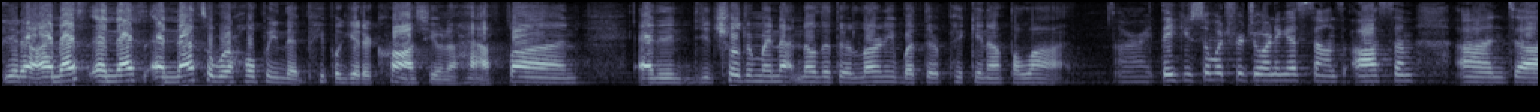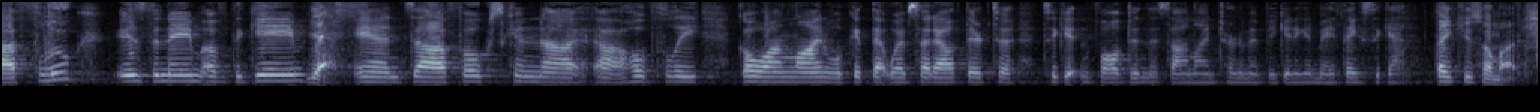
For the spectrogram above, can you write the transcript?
you know, and that's and that's and that's what we're hoping that people get across. You know, have fun, and then your children may not know that they're learning, but they're picking up a lot. All right. Thank you so much for joining us. Sounds awesome. And uh, Fluke is the name of the game. Yes. And uh, folks can uh, uh, hopefully go online. We'll get that website out there to, to get involved in this online tournament beginning in May. Thanks again. Thank you so much.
